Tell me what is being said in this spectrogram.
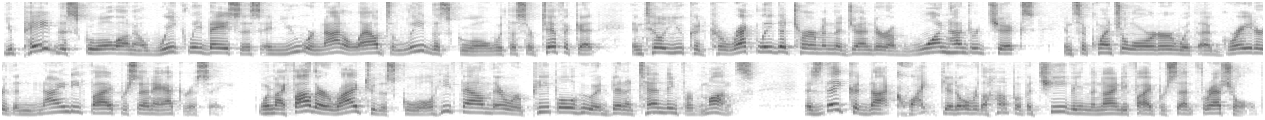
You paid the school on a weekly basis, and you were not allowed to leave the school with a certificate until you could correctly determine the gender of 100 chicks in sequential order with a greater than 95% accuracy. When my father arrived to the school, he found there were people who had been attending for months as they could not quite get over the hump of achieving the 95% threshold.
